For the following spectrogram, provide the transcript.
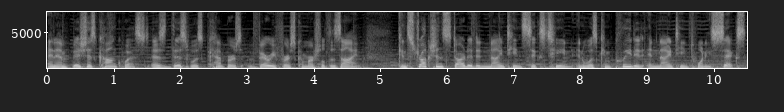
an ambitious conquest, as this was Kemper's very first commercial design. Construction started in 1916 and was completed in 1926.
